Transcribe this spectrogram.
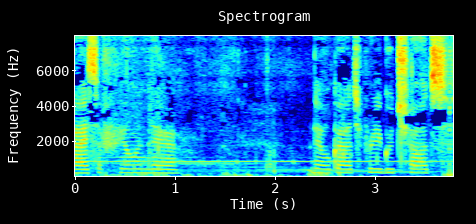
guys are feeling there. They all got pretty good shots.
